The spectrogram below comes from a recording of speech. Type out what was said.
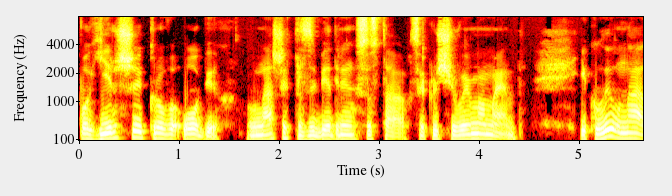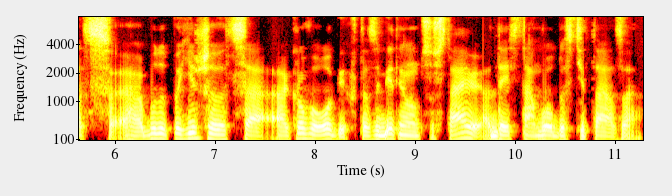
погіршує кровообіг в наших тазобідряних суставах. Це ключовий момент. І коли у нас е, будуть погіршуватися е, кровообіг в тазобідряному суставі, десь там в області таза,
